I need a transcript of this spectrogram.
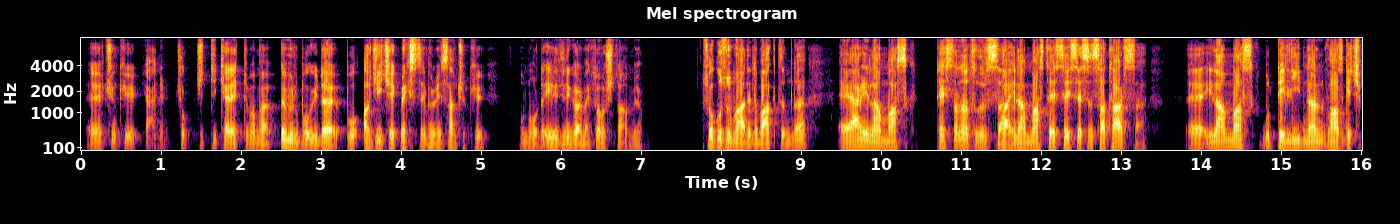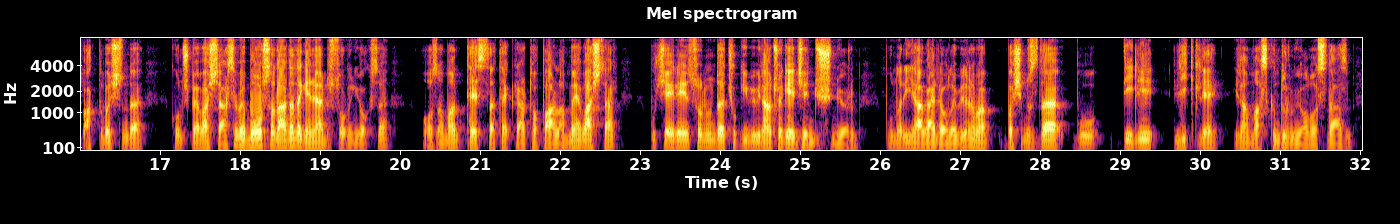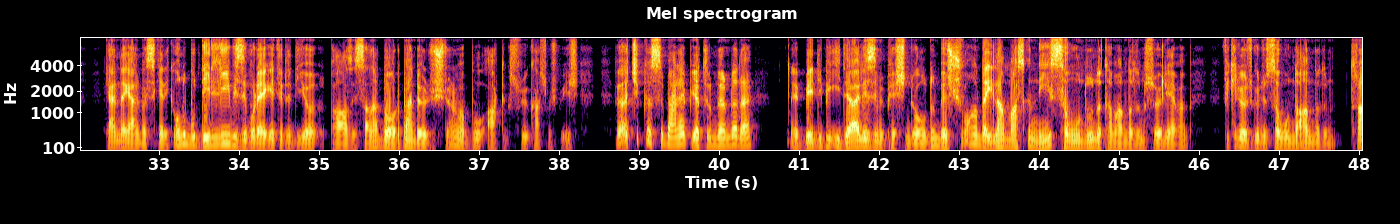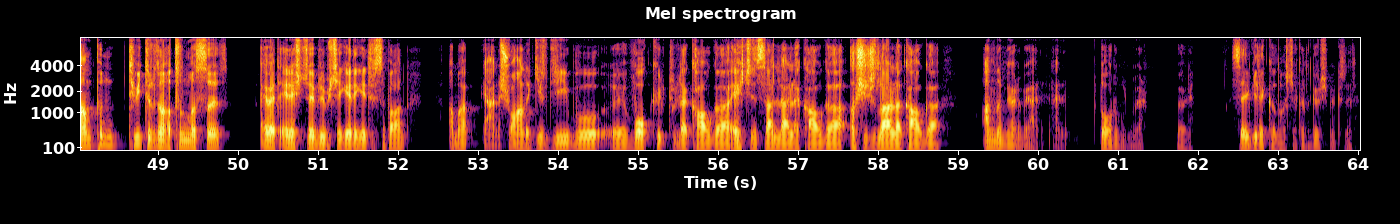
E, çünkü yani çok ciddi kar ettim ama ömür boyu da bu acıyı çekmek istemiyorum. İnsan çünkü onun orada eridiğini görmekten hoşlanmıyor. Çok uzun vadeli baktığımda eğer Elon Musk Tesla'dan atılırsa, Elon Musk Tesla hissesini satarsa, Elon Musk bu deliğinden vazgeçip aklı başında konuşmaya başlarsa ve borsalarda da genel bir sorun yoksa o zaman Tesla tekrar toparlanmaya başlar. Bu çeyreğin sonunda çok iyi bir bilanço geleceğini düşünüyorum. Bunlar iyi haberler olabilir ama başımızda bu delilikle Elon Musk'ın durmuyor olması lazım. Kendine gelmesi gerekiyor. Onu bu deliliği bizi buraya getirdi diyor bazı insanlar. Doğru ben de öyle düşünüyorum ama bu artık suyu kaçmış bir iş. Ve açıkçası ben hep yatırımlarımda da e, belli bir idealizmin peşinde oldum ve şu anda Elon Musk'ın neyi savunduğunu da tam anladığımı söyleyemem. Fikir özgürlüğünü savundu anladım. Trump'ın Twitter'dan atılması evet eleştirebilir bir şey geri getirsin falan. Ama yani şu anda girdiği bu e, woke kültürle kavga, eşcinsellerle kavga, aşıcılarla kavga anlamıyorum yani. Yani doğru bulmuyorum. Böyle. Sevgiyle kalın, hoşçakalın. Görüşmek üzere.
